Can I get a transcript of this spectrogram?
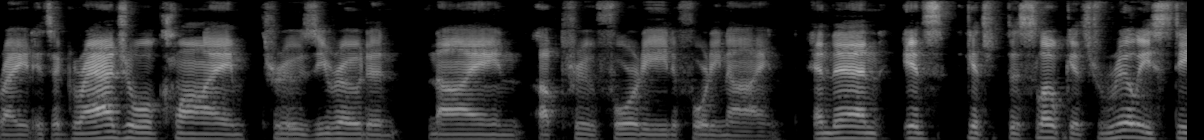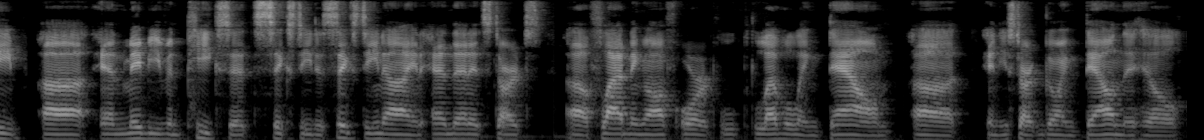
right? It's a gradual climb through zero to nine up through 40 to 49. And then it's gets the slope gets really steep uh, and maybe even peaks at 60 to 69 and then it starts uh, flattening off or leveling down uh, and you start going down the hill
